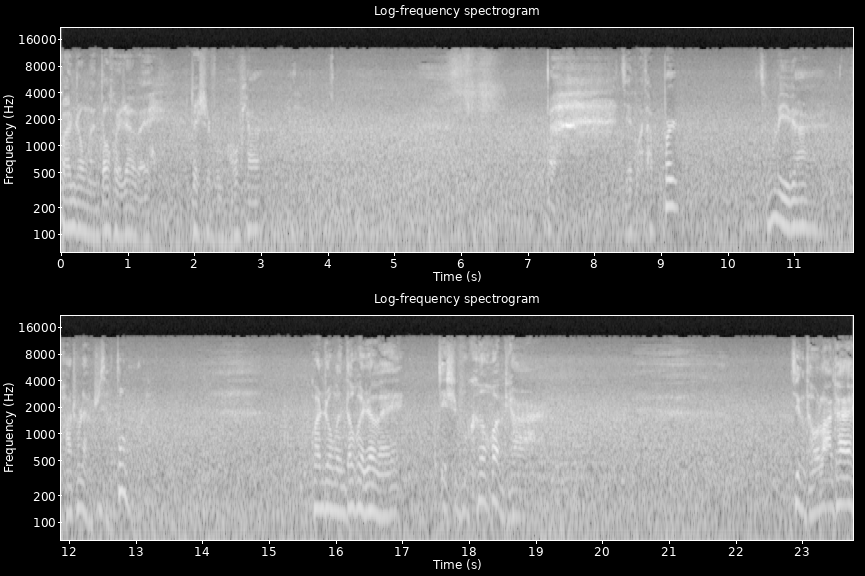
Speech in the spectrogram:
观众们都会认为这是部毛片儿。结果他嘣儿从里边爬出两只小动物来，观众们都会认为这是部科幻片儿。镜头拉开，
